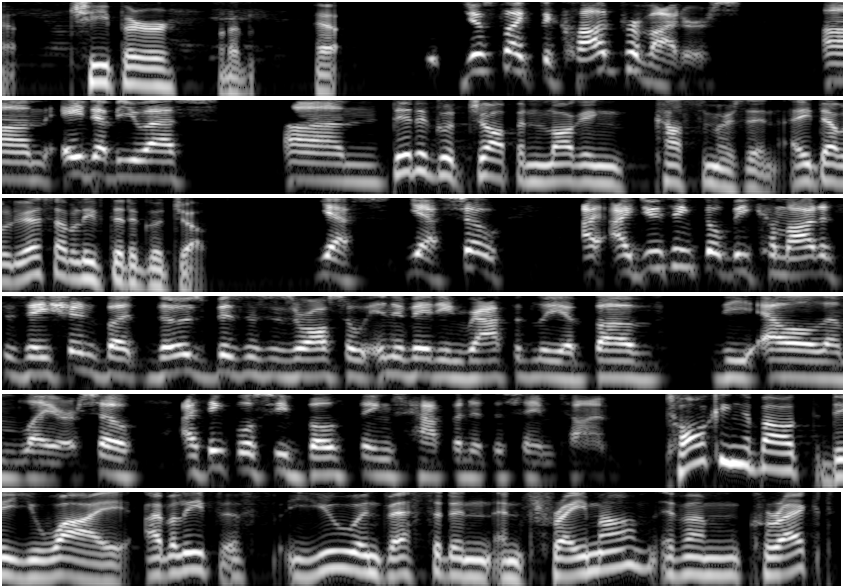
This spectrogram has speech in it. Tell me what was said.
Yeah. Cheaper, whatever. Yeah. Just like the cloud providers, um, AWS um, did a good job in logging customers in. AWS, I believe, did a good job. Yes, yes. So I, I do think there'll be commoditization, but those businesses are also innovating rapidly above the LLM layer. So I think we'll see both things happen at the same time. Talking about the UI, I believe if you invested in, in Framer, if I'm correct,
